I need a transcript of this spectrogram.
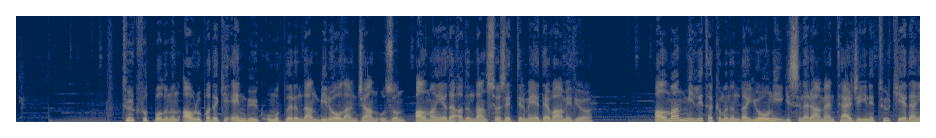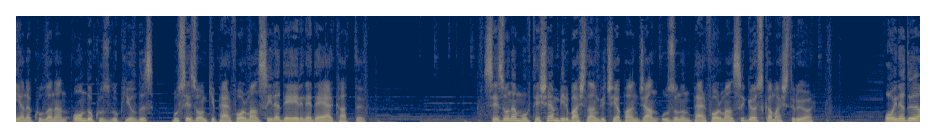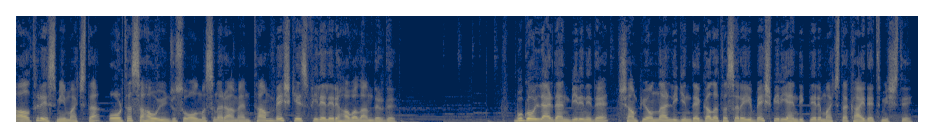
Türk futbolunun Avrupa'daki en büyük umutlarından biri olan Can Uzun, Almanya'da adından söz ettirmeye devam ediyor. Alman milli takımının da yoğun ilgisine rağmen tercihini Türkiye'den yana kullanan 19'luk yıldız, bu sezonki performansıyla değerine değer kattı. Sezona muhteşem bir başlangıç yapan Can Uzun'un performansı göz kamaştırıyor. Oynadığı 6 resmi maçta, orta saha oyuncusu olmasına rağmen tam 5 kez fileleri havalandırdı. Bu gollerden birini de, Şampiyonlar Ligi'nde Galatasaray'ı 5-1 yendikleri maçta kaydetmişti.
